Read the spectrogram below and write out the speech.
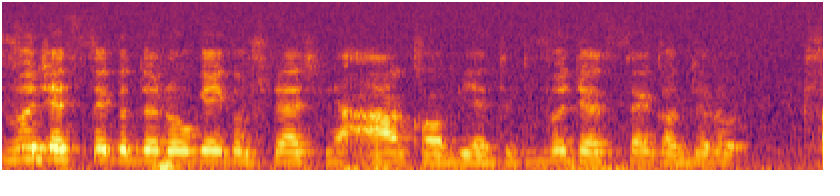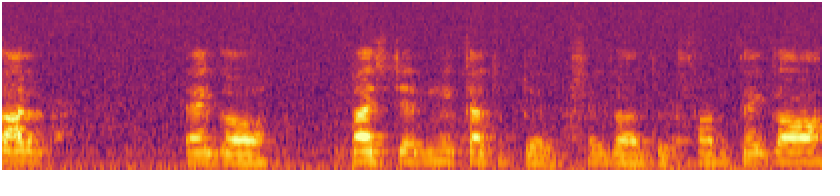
22 września, a kobiet 24 października do pierwszego do czwartego.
